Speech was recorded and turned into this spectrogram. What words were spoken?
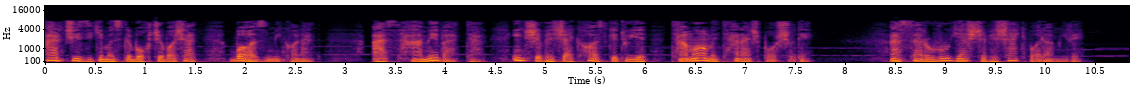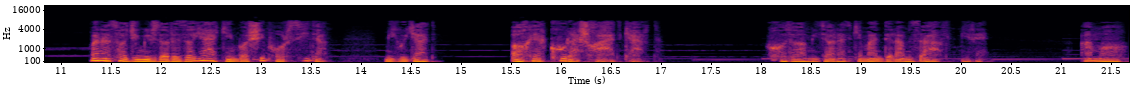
هر چیزی که مثل بخچه باشد باز می‌کند. از همه بدتر. این شپشک هاست که توی تمام تنش پر شده. از سر و رویش شپشک بالا میره. من از حاجی میرزا رضای حکیم باشی پرسیدم. می‌گوید آخر کورش خواهد کرد. خدا می‌داند که من دلم ضعف میره. اما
